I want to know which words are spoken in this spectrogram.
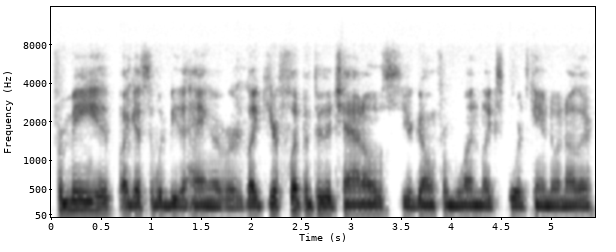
for me, I guess it would be The Hangover. Like you're flipping through the channels, you're going from one like sports game to another,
